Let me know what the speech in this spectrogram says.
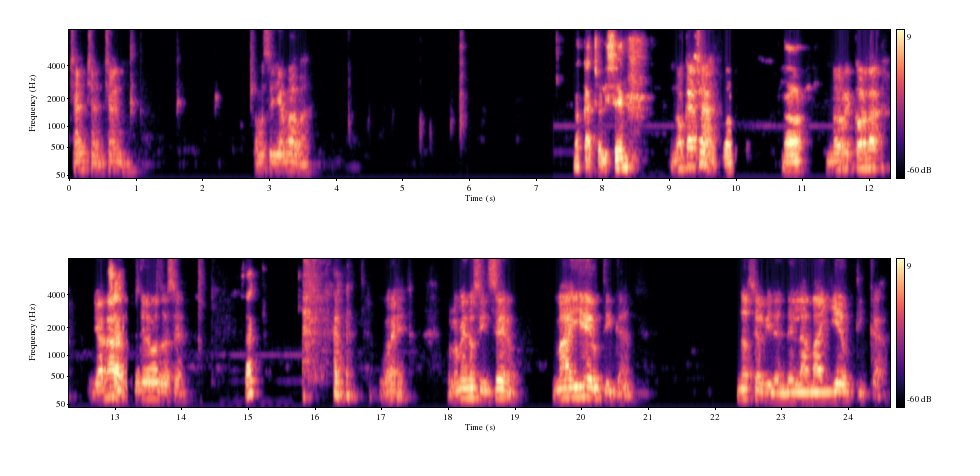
Chan, chan, chan. ¿Cómo se llamaba? No cacho, Licen. ¿No cacha? No. No recuerda ya nada. ¿Qué le a hacer? Exacto. bueno, por lo menos sincero. Mayéutica no se olviden de la mayéutica.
